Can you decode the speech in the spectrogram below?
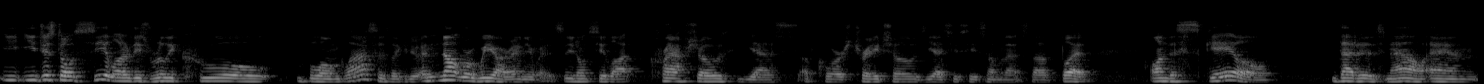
you, you just don't see a lot of these really cool blown glasses like you do. And not where we are anyways so you don't see a lot. Craft shows yes of course. Trade shows yes you see some of that stuff. But on the scale that it is now and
